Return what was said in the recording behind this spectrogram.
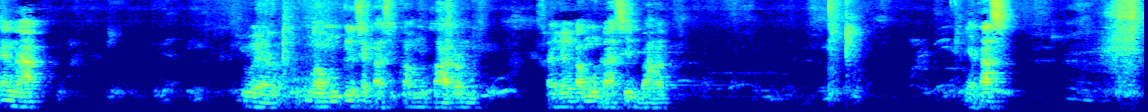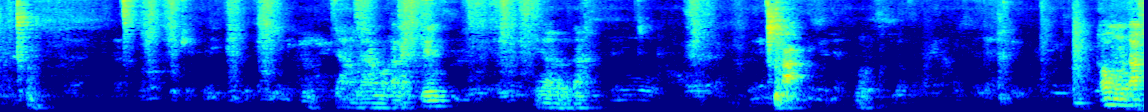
enak. Well nggak mungkin saya kasih kamu garam kayaknya kamu udah banget. Ya tas. Jangan jangan makan es krim ya udah ah. kamu mau tas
